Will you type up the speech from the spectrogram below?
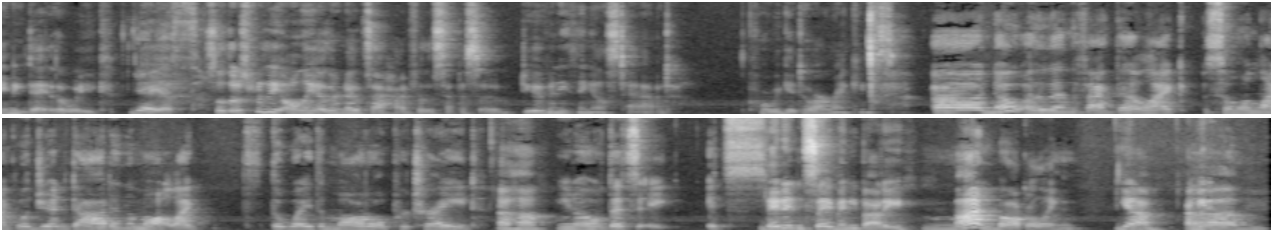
Any day of the week. Yes. So those were the only other notes I had for this episode. Do you have anything else to add before we get to our rankings? Uh, no, other than the fact that like someone like legit died in the model, like the way the model portrayed. Uh huh. You know, that's it's They didn't save anybody. mind-boggling. Yeah. I mean, Um,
